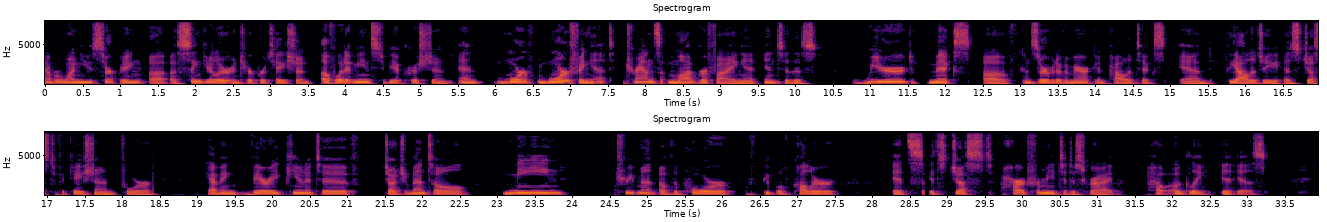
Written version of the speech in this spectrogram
number one, usurping a, a, singular interpretation of what it means to be a Christian and morph, morphing it, transmogrifying it into this weird mix of conservative American politics and theology as justification for having very punitive, judgmental, mean treatment of the poor, of people of color, it's it's just hard for me to describe how ugly it is.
